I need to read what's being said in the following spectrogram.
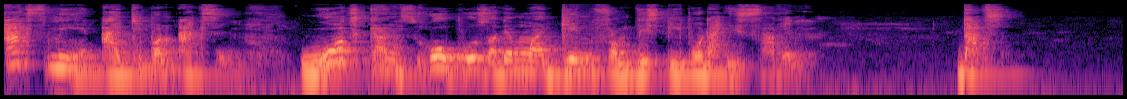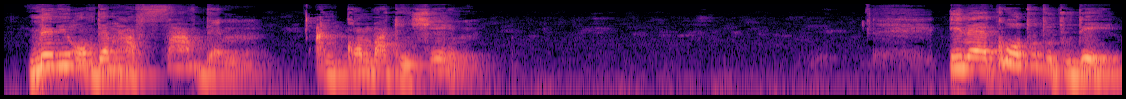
Ask me, I keep on asking, what can Hope oh Uzodimma gain from these people that he's serving? That many of them have served them and come back in shame. In a quote to today,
